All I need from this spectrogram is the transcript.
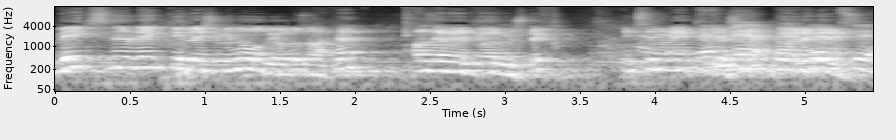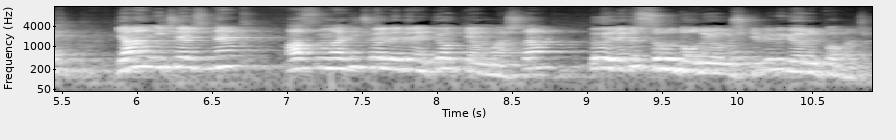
Ve ikisinin renk birleşimi ne oluyordu zaten? Az evvel görmüştük. İkisinin renk birleşimi böyle bir renk. Yani içerisine aslında hiç öyle bir renk yokken başta böyle bir sıvı doluyormuş gibi bir görüntü olacak.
